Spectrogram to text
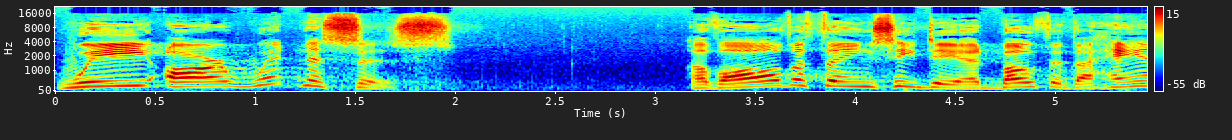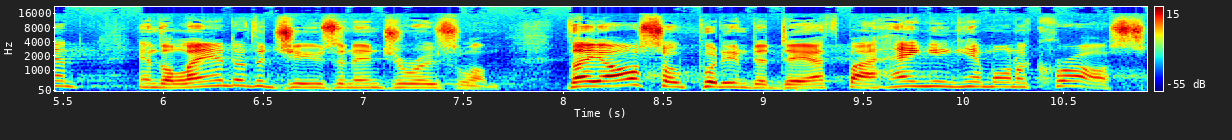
We are witnesses of all the things he did, both at the hand in the land of the Jews and in Jerusalem. They also put him to death by hanging him on a cross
